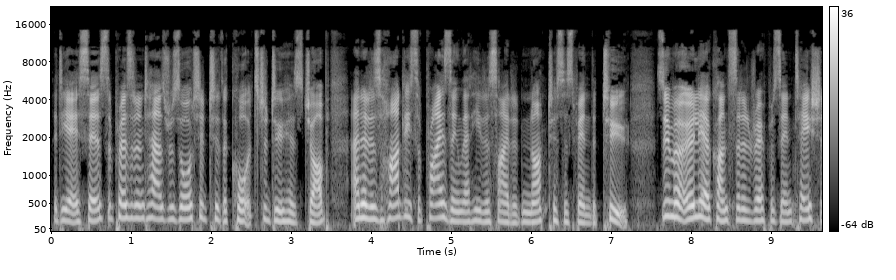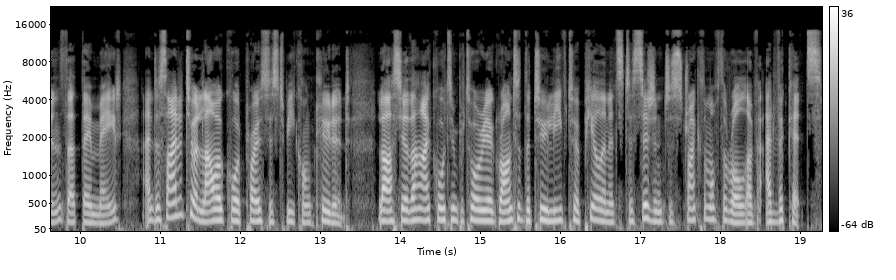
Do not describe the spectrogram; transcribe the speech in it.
The DA says the president has resorted to the courts to do his job, and it is hardly surprising that he decided not to suspend the two. Zuma earlier considered representations that they made and decided to allow a court process to be concluded. Last year, the High Court in Pretoria granted the two leave to appeal in its decision to strike them off the roll of advocates.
